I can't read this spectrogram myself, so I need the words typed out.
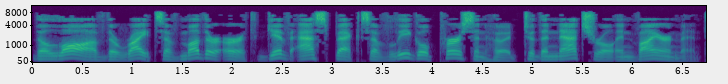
The law of the rights of Mother Earth give aspects of legal personhood to the natural environment.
